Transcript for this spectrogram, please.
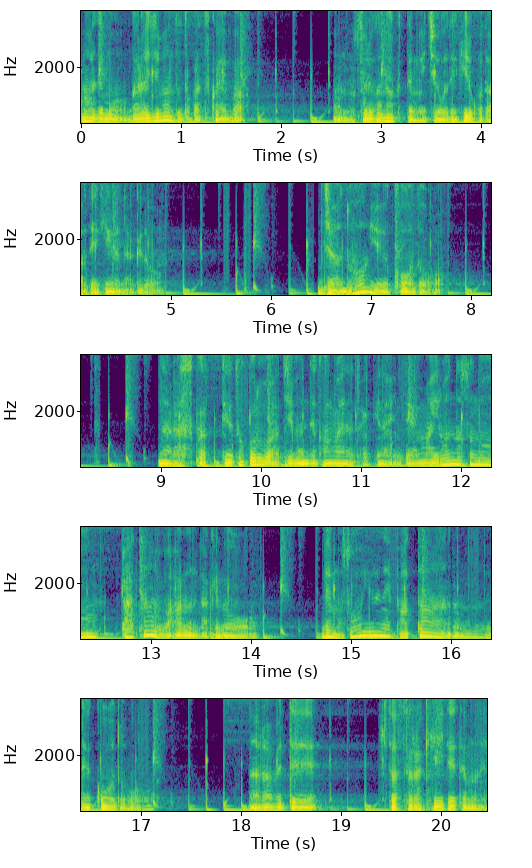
まあでも GarageBand とか使えばあのそれがなくても一応できることはできるんだけどじゃあどういうコードを鳴らすかっていうところは自分で考えないといけないんでまあいろんなそのパターンはあるんだけどでもそういうねパターンでコードを並べてひたすら聴いててもね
